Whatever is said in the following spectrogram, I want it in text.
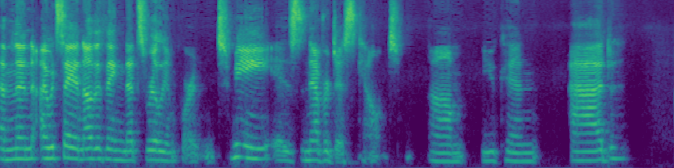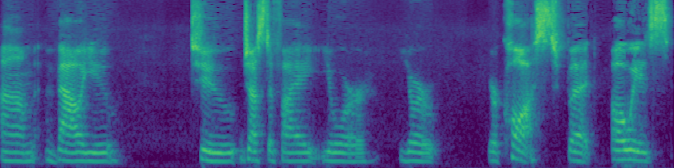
and then i would say another thing that's really important to me is never discount. Um, you can add um, value to justify your your your cost but always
